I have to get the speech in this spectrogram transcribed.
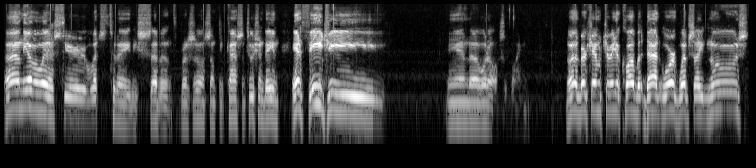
On the other list here, what's today? The 7th. Brazil, something. Constitution Day in, in Fiji. And uh, what else? Northern Berkshire Amateur Radio Club.org website news.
